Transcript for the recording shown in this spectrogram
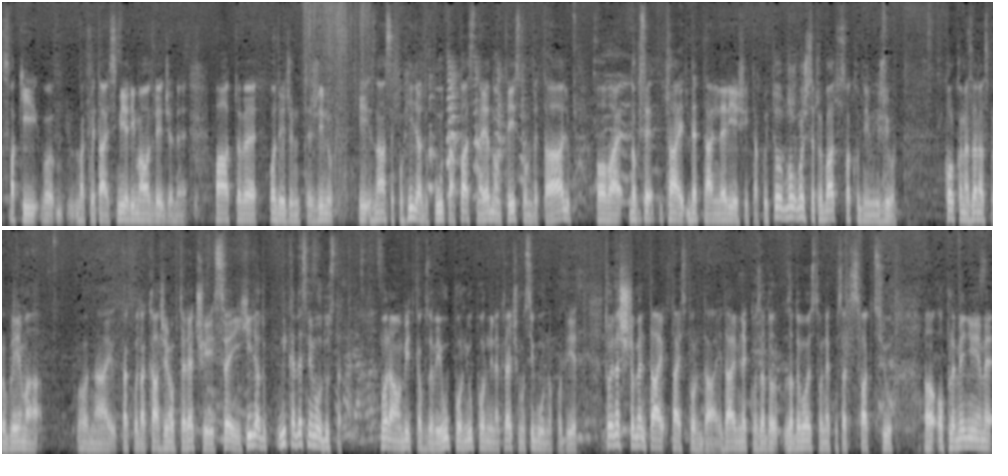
svaki, dakle, taj smjer ima određene patove, određenu težinu i zna se po hiljadu puta pas na jednom te istom detalju, ovaj, dok se taj detalj ne riješi tako. I to može se prebaciti svakodnevni život. Koliko nas danas problema, onaj, tako da kažem, opterećuje sve i hiljadu, nikad ne smijemo odustati. Moramo biti, kako zove, uporni, uporni, na kraju ćemo sigurno pobijeti. To je nešto što meni taj, taj sport daje. Daje mi neko zadovoljstvo, neku satisfakciju, oplemenjuje me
